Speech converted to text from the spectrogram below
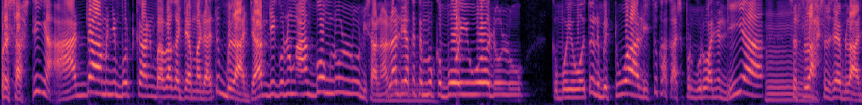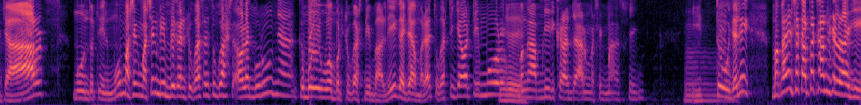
prasastinya ada menyebutkan bahwa Gajah Mada itu belajar di Gunung Agung dulu. Di sanalah dia ketemu Keboiwa dulu. Keboiwa itu lebih tua, di situ kakak seperguruannya dia. Hmm. Setelah selesai belajar, menuntut ilmu, masing-masing diberikan tugas tugas oleh gurunya. Keboiwa bertugas di Bali, Gajah Mada tugas di Jawa Timur, Nggih. mengabdi di kerajaan masing-masing. Hmm. Itu. Jadi makanya saya katakan sekali lagi,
